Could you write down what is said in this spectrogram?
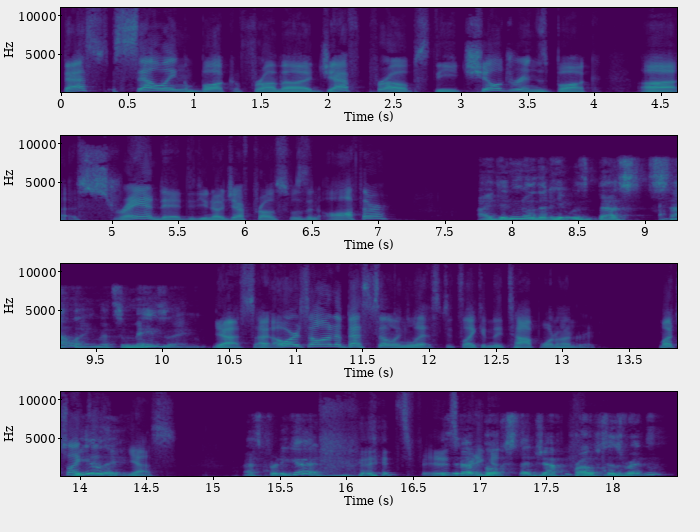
best selling book from uh, Jeff Probst, the children's book, uh, Stranded. Did you know Jeff Probst was an author? I didn't know that he was best selling. That's amazing. Yes, I, or it's on a best selling list. It's like in the top 100. Much like this- Really? yes, That's pretty good. it's, it Is is it pretty a good. books that Jeff Probst has written?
